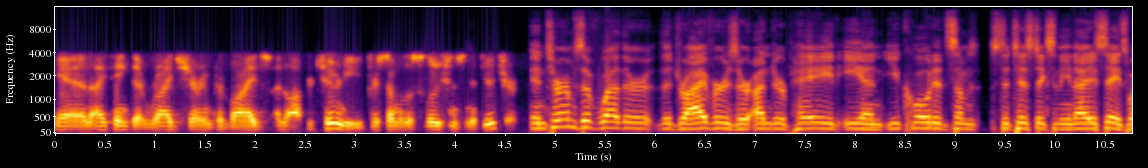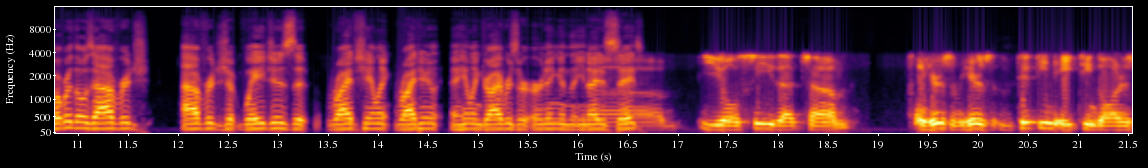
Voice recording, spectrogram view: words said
and I think that ride sharing provides an opportunity for some of the solutions in the future. In terms of whether the drivers are underpaid, Ian, you quoted some statistics in the United States. What were those average average wages that ride hailing ride hailing drivers are earning in the United States? Uh, you'll see that um, here's here's fifteen to eighteen dollars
